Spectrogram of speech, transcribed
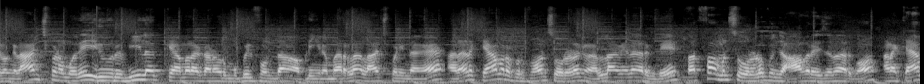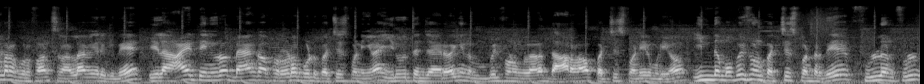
இவங்க லான்ச் பண்ணும்போதே இது ஒரு வீலாக் கேமராக்கான ஒரு மொபைல் ஃபோன் தான் அப்படிங்கிற மாதிரிலாம் லான்ச் பண்ணியிருந்தாங்க. அதனால கேமரா பர்ஃபார்மன்ஸ் ஓரளவுக்கு நல்லாவே தான் இருக்குது. பர்ஃபார்மன்ஸ் ஓரளவுக்கு கொஞ்சம் ஆவரேஜாக தான் இருக்கும். ஆனால் கேமரா பர்ஃபார்மன்ஸ் நல்லாவே இருக்குது. இதில் ஆயிரத்தி ஐநூறுரூவா பேங்க் ஆஃபரோட போட்டு பர்ச்சேஸ் பண்ணிங்கன்னா இருபத்தஞ்சாயிரம் ரூபாய்க்கு இந்த மொபைல் ஃபோன் உங்களால் தாராளமாக பர்ச்சேஸ் பண்ணிட முடியும். இந்த மொபைல் ஃபோன் பர்ச்சேஸ் பண்ணுறது ஃபுல் அண்ட் ஃபுல்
